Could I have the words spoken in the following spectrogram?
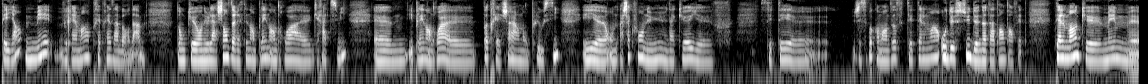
payants, mais vraiment très très abordables. Donc on a eu la chance de rester dans plein d'endroits gratuits et plein d'endroits pas très chers non plus aussi. Et à chaque fois on a eu un accueil, c'était je sais pas comment dire, c'était tellement au-dessus de notre attente en fait. Tellement que même euh,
